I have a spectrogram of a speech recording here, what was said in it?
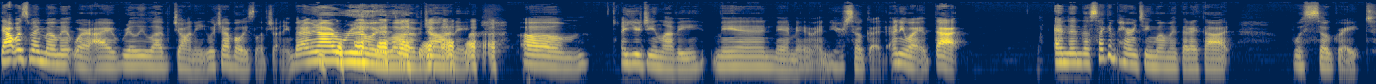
that was my moment where I really loved Johnny, which I've always loved Johnny, but I mean I really love Johnny. Um Eugene Levy, man, man, man, man, you're so good. Anyway, that and then the second parenting moment that I thought was so great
